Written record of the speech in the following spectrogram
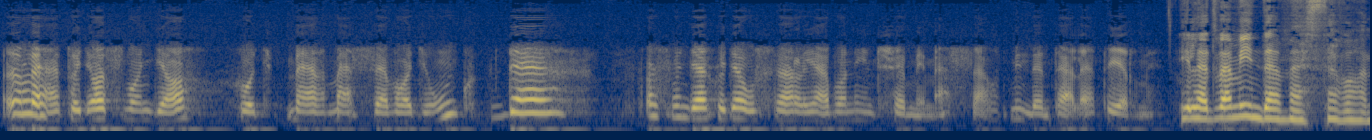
Lehet, hogy azt mondja, hogy mert messze vagyunk, de azt mondják, hogy Ausztráliában nincs semmi messze, ott mindent el lehet érni. Illetve minden messze van.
